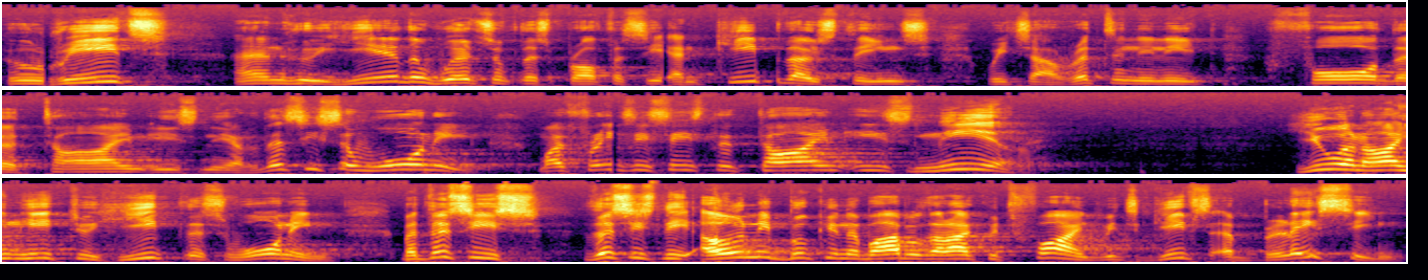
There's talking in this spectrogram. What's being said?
who reads and who hear the words of this prophecy and keep those things which are written in it, for the time is near. This is a warning. My friends, he says the time is near. You and I need to heed this warning. But this is, this is the only book in the Bible that I could find which gives a blessing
